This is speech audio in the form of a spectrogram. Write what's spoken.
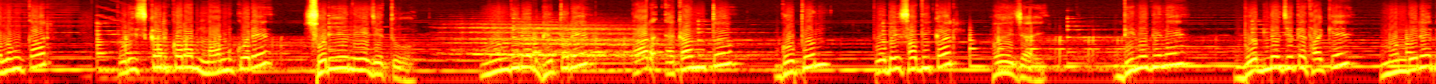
অলংকার পরিষ্কার করার নাম করে সরিয়ে নিয়ে যেত। মন্দিরের ভেতরে তার একান্ত গোপন প্রবেশাধিকার হয়ে যায়। দিনে দিনে বদলে যেতে থাকে মন্দিরের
